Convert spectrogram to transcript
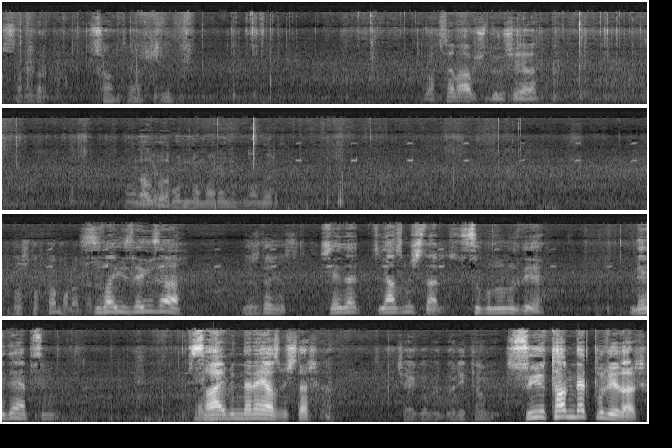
Şunlar çantaya koyayım. Baksana abi şu duruşa ya. Al Vallahi bak. On numara yemin ederim. Boşlukta mı olacak? Suda yüzde yüz ha. Yüzde yüz. Şeyde yazmışlar su bulunur diye. Neydi hepsi? Sahibinden ne yazmışlar? Abi böyle tam Suyu tam net buluyorlar.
